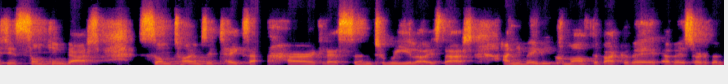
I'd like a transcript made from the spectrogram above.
it is something that sometimes it takes a hard lesson to realize that and you maybe come off the back of a of a sort of a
